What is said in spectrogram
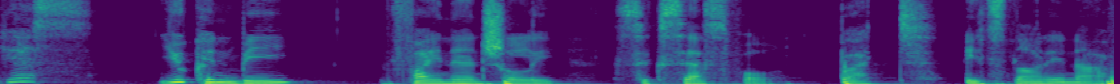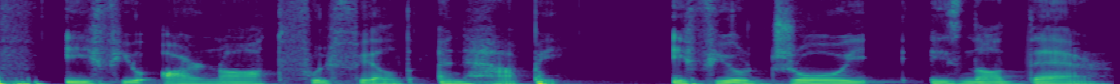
Yes, you can be financially successful, but it's not enough if you are not fulfilled and happy, if your joy is not there.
